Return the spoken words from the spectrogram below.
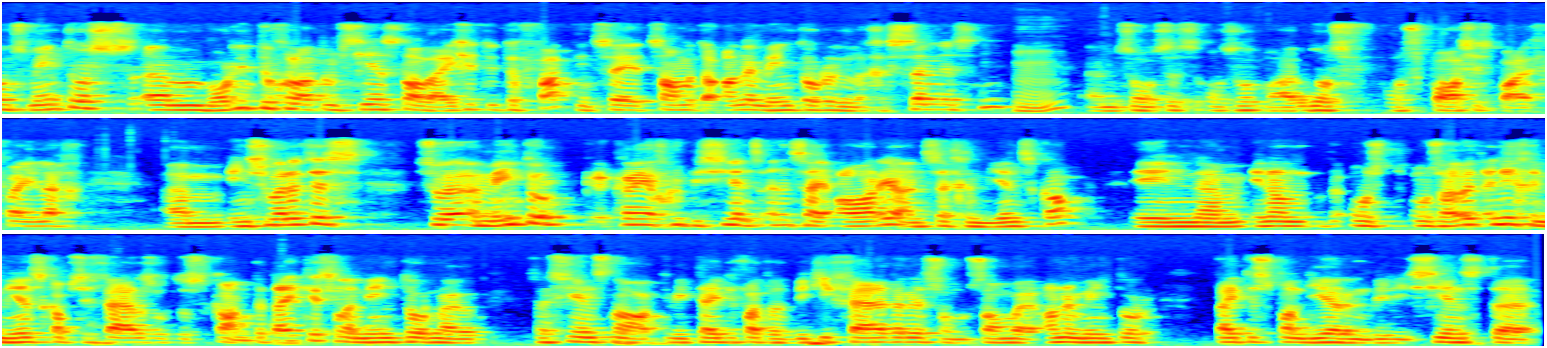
ons mentors ehm um, word nie toegelaat om seuns na huise toe te vat en sê dit saam met 'n ander mentor in hulle gesin is nie. Mhm. Ehm mm um, so ons is ons hou ons ons spasies baie veilig. Ehm um, en so dit is so 'n mentor kry 'n groepie seuns in sy area in sy gemeenskap en ehm um, en dan ons ons hou dit in die gemeenskap so ver as wat ons kan. Partykeer sal 'n mentor nou sy seuns na aktiwiteite vat wat bietjie verder is om saam met 'n ander mentor tyd te spandeer en by die seuns te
